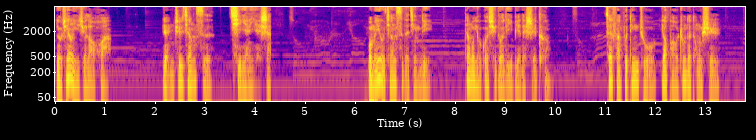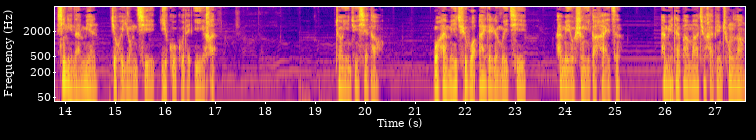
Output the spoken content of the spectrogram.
有这样一句老话：“人之将死，其言也善。”我没有将死的经历，但我有过许多离别的时刻。在反复叮嘱要保重的同时，心里难免就会涌起一股股的遗憾。赵英俊写道：“我还没娶我爱的人为妻，还没有生一个孩子，还没带爸妈去海边冲浪。”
